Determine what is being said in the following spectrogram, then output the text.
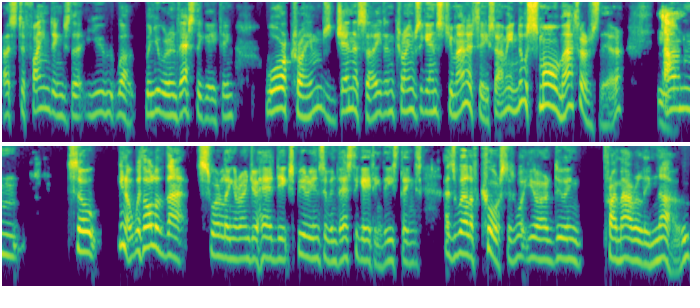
as to findings that you well when you were investigating war crimes, genocide, and crimes against humanity. So I mean, no small matters there. No. Um, so, you know, with all of that swirling around your head, the experience of investigating these things, as well, of course, as what you are doing primarily now,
